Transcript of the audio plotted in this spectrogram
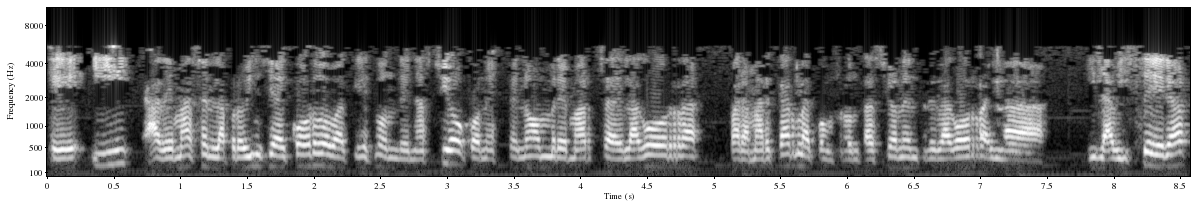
eh, y además en la provincia de Córdoba, que es donde nació con este nombre Marcha de la Gorra, para marcar la confrontación entre la gorra y la, y la visera,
